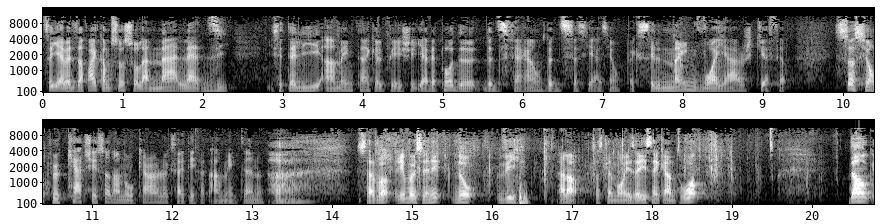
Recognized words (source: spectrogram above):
sais, il y avait des affaires comme ça sur la maladie. C'était lié en même temps que le péché. Il n'y avait pas de, différence, de dissociation. Fait que c'est le même voyage qui a fait. Ça, si on peut catcher ça dans nos cœurs, que ça a été fait en même temps, ah. ça va révolutionner nos vies. Alors, ça, c'était mon Isaïe 53. Donc,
